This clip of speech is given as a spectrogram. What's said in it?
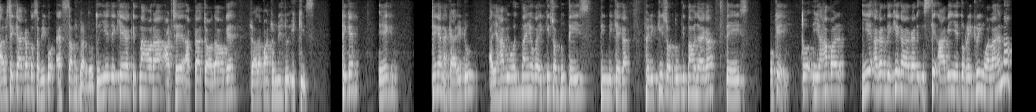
अब इसे क्या कर दो? सभी को सम कर दो। तो ये देखिएगा कितना हो रहा? है आठ छः, आपका चौदह हो गए। चौदह, पाँच, उन्नीस, दो, इक्कीस। ठीक है? एक, ठीक है ना? कैरी टू और यहाँ भी वो इतना ही होगा। इक्कीस और दो, तेईस। तीन लिखेगा। फिर इक्कीस और दो कितना हो जाएगा? तेईस। ओके तो यहाँ पर ये अगर देखिएगा, अगर इसके आगे ये तो रेकरिंग वाला है ना,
